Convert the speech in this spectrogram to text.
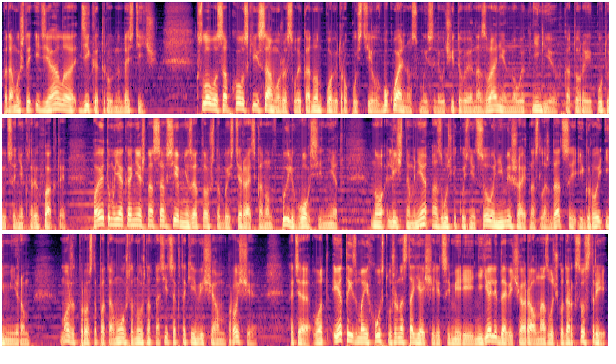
потому что идеала дико трудно достичь. К слову, Сапковский сам уже свой канон по ветру пустил, в буквальном смысле, учитывая название новой книги, в которой путаются некоторые факты. Поэтому я, конечно, совсем не за то, чтобы стирать канон в пыль, вовсе нет. Но лично мне озвучка Кузнецова не мешает наслаждаться игрой и миром. Может просто потому, что нужно относиться к таким вещам проще. Хотя вот это из моих уст уже настоящее лицемерие. Не я ли давеча орал на озвучку Dark Souls 3?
